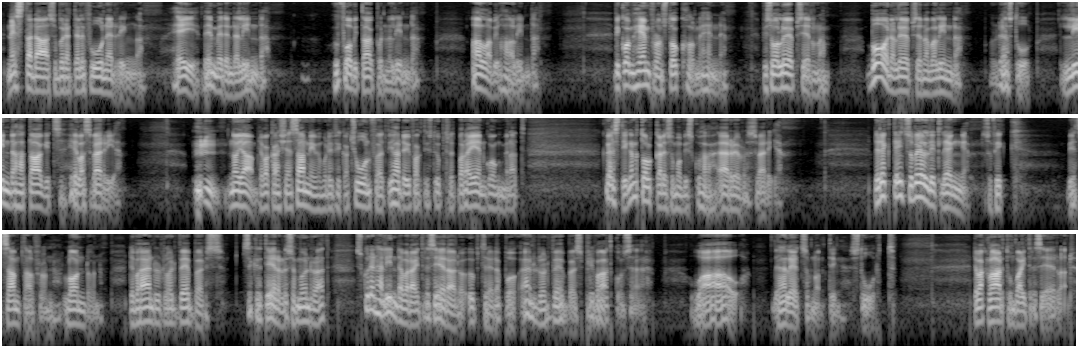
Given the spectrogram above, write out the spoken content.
Nästa dag så började telefonen ringa. Hej, vem är den där Linda? Hur får vi tag på den där Linda? Alla vill ha Linda. Vi kom hem från Stockholm med henne. Vi såg löpsedlarna. Båda löpsedlarna var Linda. Och där stod Linda har tagit hela Sverige. Nåja, det var kanske en sanning med modifikation för att vi hade ju faktiskt uppträtt bara en gång men att kvällstidningarna tolkade det som om vi skulle ha erövrat Sverige. Det räckte inte så väldigt länge så fick vi ett samtal från London. Det var Andrew Lloyd Webbers sekreterare som undrade att skulle den här Linda vara intresserad att uppträda på Andrew Lloyd Webbers privatkonsert? Wow, det här lät som någonting stort. Det var klart hon var intresserad.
